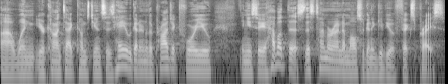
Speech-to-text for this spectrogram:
uh, when your contact comes to you and says, "Hey, we got another project for you," and you say, "How about this? This time around, I'm also going to give you a fixed price,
